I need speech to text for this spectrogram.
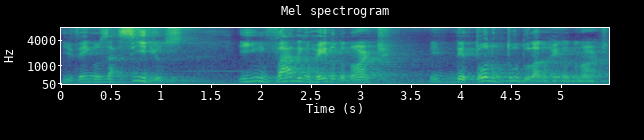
e vem os assírios e invadem o reino do norte e detonam tudo lá no reino do norte.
